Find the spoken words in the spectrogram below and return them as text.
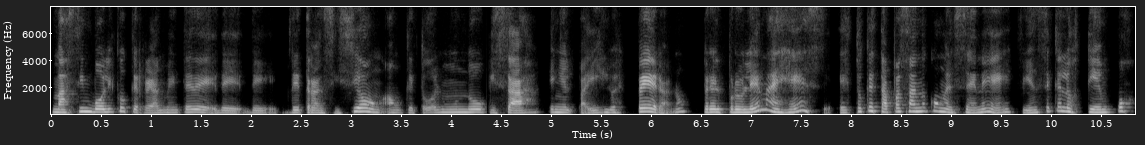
más simbólico que realmente de, de, de, de, transición, aunque todo el mundo quizás en el país lo espera, ¿no? Pero el problema es ese, esto que está pasando con el CNE, fíjense que los tiempos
